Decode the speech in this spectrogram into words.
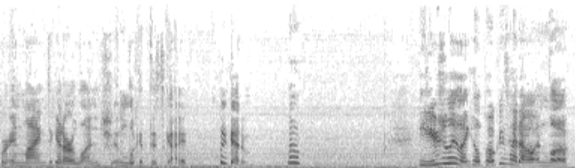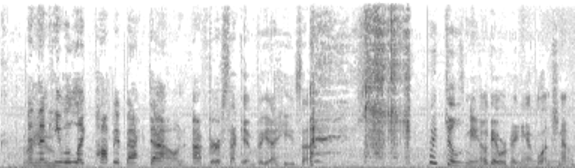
We're in line to get our lunch and look at this guy. Look at him. Oh. He usually like he'll poke his head out and look Where and then he will like pop it back down after a second. But yeah, he's uh it kills me. Okay, we're picking up lunch now.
